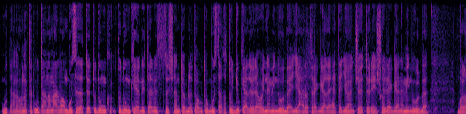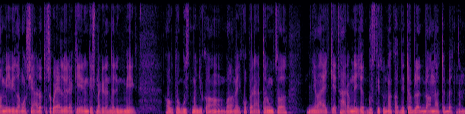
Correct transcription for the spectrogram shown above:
utána vannak. Tehát utána már van buszvezető, tudunk tudunk kérni természetesen többlet autóbusz, tehát ha tudjuk előre, hogy nem indul be egy járat reggel, lehet egy olyan csőtörés, hogy reggel nem indul be valami villamos járat, és akkor előre kérünk és megrendelünk még autóbuszt mondjuk a valamelyik operátorunktól. Nyilván egy, két, három, négy, öt busz ki tudnak adni többletbe, annál többet nem.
